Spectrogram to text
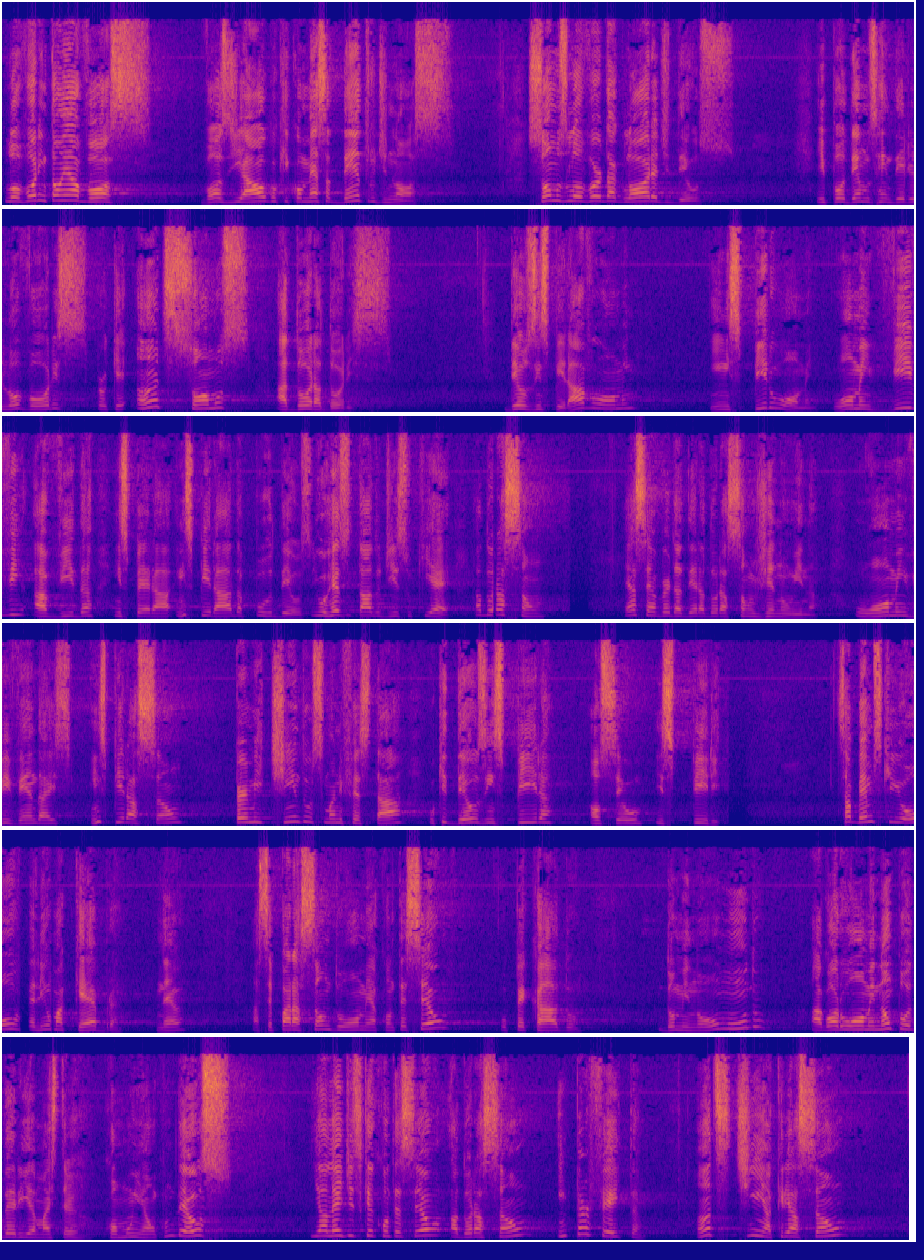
Louvor então é a voz, voz de algo que começa dentro de nós. Somos louvor da glória de Deus e podemos render-lhe louvores, porque antes somos adoradores. Deus inspirava o homem e inspira o homem. O homem vive a vida inspirada por Deus. E o resultado disso que é adoração. Essa é a verdadeira adoração genuína. O homem vivendo a inspiração, permitindo se manifestar o que Deus inspira ao seu espírito. Sabemos que houve ali uma quebra, né? A separação do homem aconteceu, o pecado dominou o mundo, agora o homem não poderia mais ter comunhão com Deus, e além disso, o que aconteceu? Adoração imperfeita. Antes tinha a criação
